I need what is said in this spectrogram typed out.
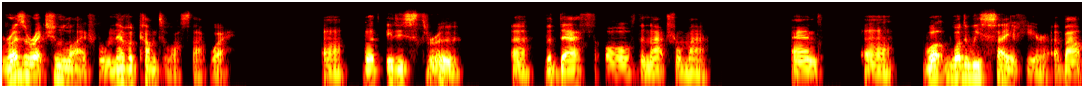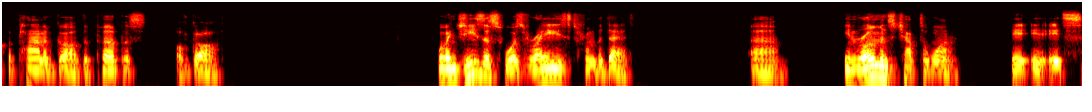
resurrection life will never come to us that way. Uh, but it is through uh, the death of the natural man. And uh, what, what do we say here about the plan of God, the purpose of God? When Jesus was raised from the dead, um, in Romans chapter 1, it, it it's,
